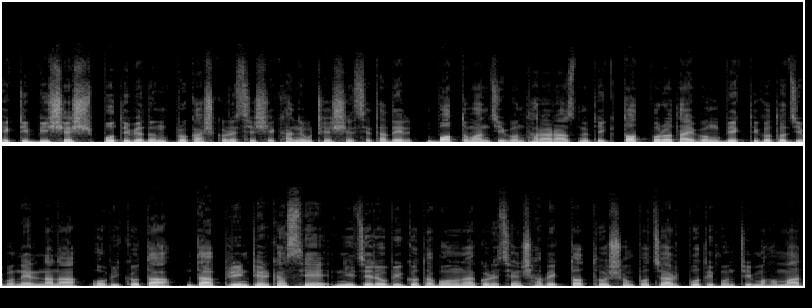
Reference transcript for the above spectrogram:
একটি বিশেষ প্রতিবেদন প্রকাশ করেছে। সেখানে উঠে এসেছে তাদের বর্তমান জীবনধারা, রাজনৈতিক তৎপরতা এবং ব্যক্তিগত জীবনের নানা অভিজ্ঞতা। দ্য প্রিন্টের কাছে নিজের অভিজ্ঞতা বর্ণনা করেছেন সাবেক তথ্য সম্প্রচার প্রতিমন্ত্রী মোহাম্মদ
